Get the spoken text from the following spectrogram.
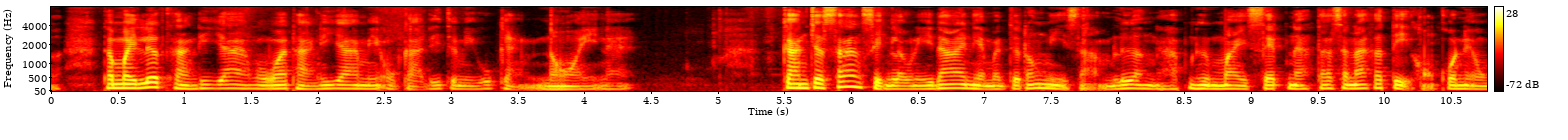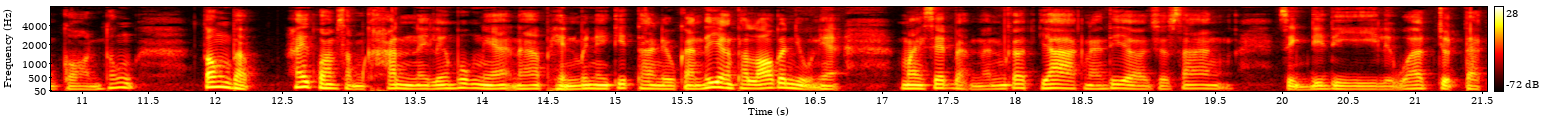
อทำไมเลือกทางที่ยาก เพราะว่าทางที่ยากมีโอกาสที่จะมีคู่แข่งน้อยนะ การจะสร้างสิ่งเหล่านี้ได้เนี่ยมันจะต้องมี 3 เรื่องนะครับคือ mindset นะทัศนคติของคนในองค์กรต้องต้องแบบ ให้ความสำคัญในเรื่องพวกนี้นะครับเห็นไปในทิศทางเดียวกัน ถ้ายังทะเลาะกันอยู่เนี่ย mindset แบบนั้นก็ยากนะที่เราจะสร้างสิ่งดีๆ หรือว่าจุดแตก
